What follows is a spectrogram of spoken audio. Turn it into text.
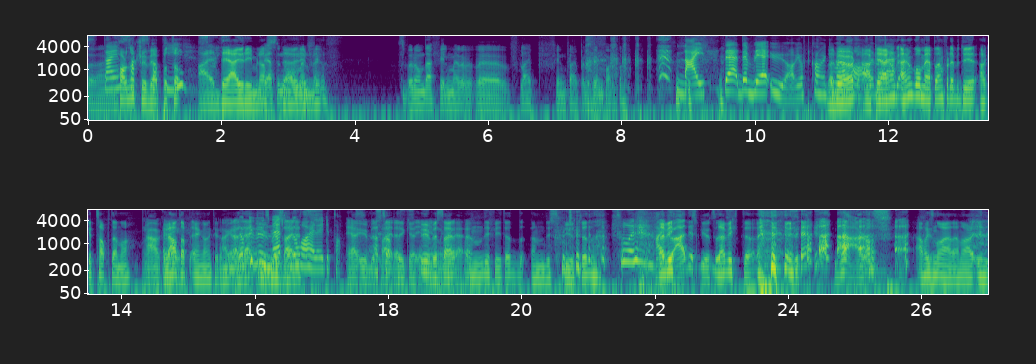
Stein, Har du noe saks, trivia på papir. topp? Nei, det er urimelig, ass. Det er urimelig. Spør om det er film eller uh, fleip, filmfleip eller filmfakta. Nei, det, det ble uavgjort. Kan vi ikke bare hørt. ha det jeg, med kan, jeg kan gå med på den, for det betyr jeg har ikke tapt ennå. Ja, okay. Eller jeg har tapt én gang til. Ja. Du har ikke er vunnet, og du har heller ikke tapt. Jeg er Jeg ubeseiret ikke. i min Ubeseiret, undefeated, undisputed. Tor. Hei, du er disputed. Det er viktig det, det er du, altså. Ja, faktisk, nå er jeg det. Nå er det in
